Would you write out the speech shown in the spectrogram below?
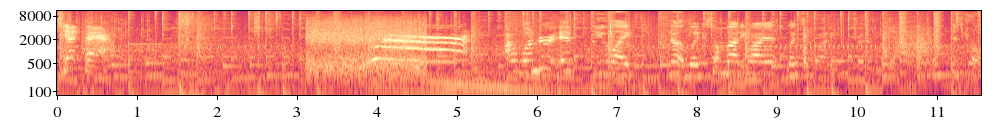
Jetpack. Ah! I wonder if you like, no, lick somebody, Wyatt. Lick somebody. Trust me. Just pull.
